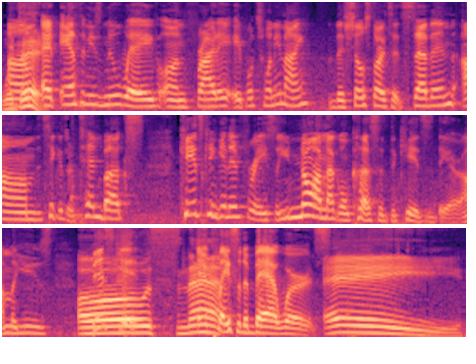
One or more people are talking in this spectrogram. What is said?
What Um, day? At Anthony's New Wave on Friday, April 29th. The show starts at 7. Um, the tickets are 10 bucks. Kids can get in free, so you know I'm not going to cuss if the kids is there. I'm going to use Oh, biscuit snap. in place of the bad words. hey.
